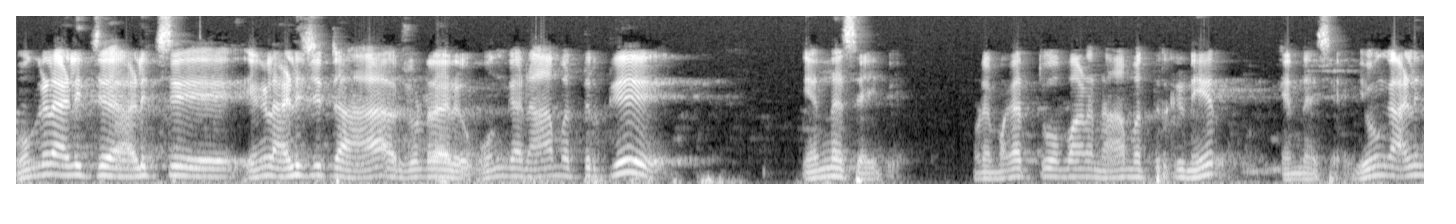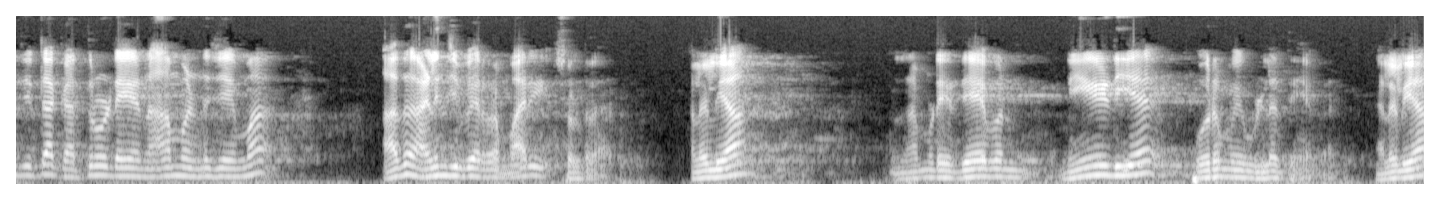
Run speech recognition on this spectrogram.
உங்களை அழிச்சு அழிச்சு எங்களை அழிச்சிட்டா அவர் சொல்றாரு உங்க நாமத்திற்கு என்ன செய்து? உடைய மகத்துவமான நாமத்திற்கு நீர் என்ன செய் இவங்க அழிஞ்சிட்டா கர்த்தருடைய நாமம் என்ன செய்யுமா? அதுவும் அழிஞ்சு போயிடுற மாதிரி சொல்றாரு. அல்லையா? நம்முடைய தேவன் நீடிய பொறுமை உள்ள தேவன். அல்லையா?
